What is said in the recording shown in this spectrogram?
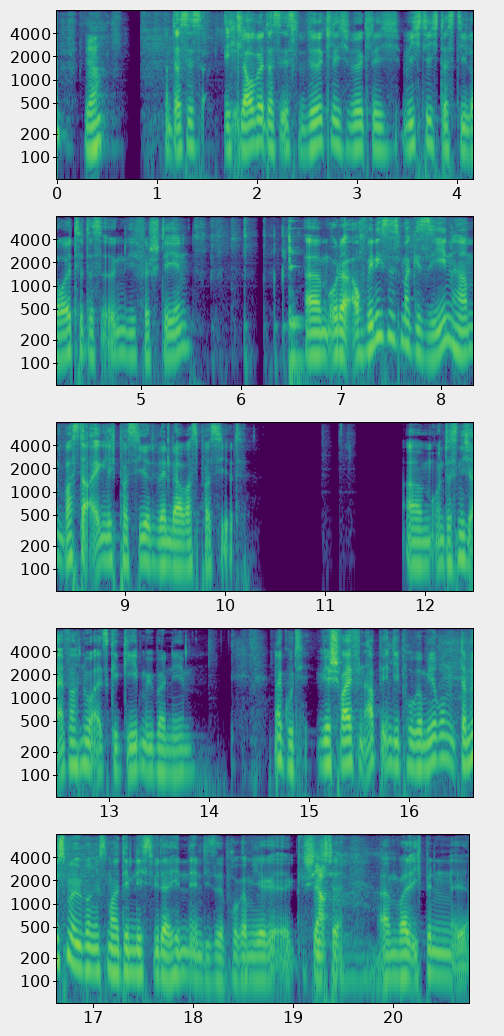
ja. Und das ist, ich glaube, das ist wirklich, wirklich wichtig, dass die Leute das irgendwie verstehen. Ähm, oder auch wenigstens mal gesehen haben, was da eigentlich passiert, wenn da was passiert. Ähm, und das nicht einfach nur als gegeben übernehmen. Na gut, wir schweifen ab in die Programmierung. Da müssen wir übrigens mal demnächst wieder hin in diese Programmiergeschichte, ja. ähm, weil ich bin äh,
